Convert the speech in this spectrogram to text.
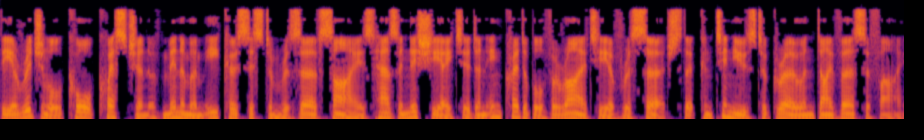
The original core question of minimum ecosystem reserve size has initiated an incredible variety of research that continues to grow and diversify.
